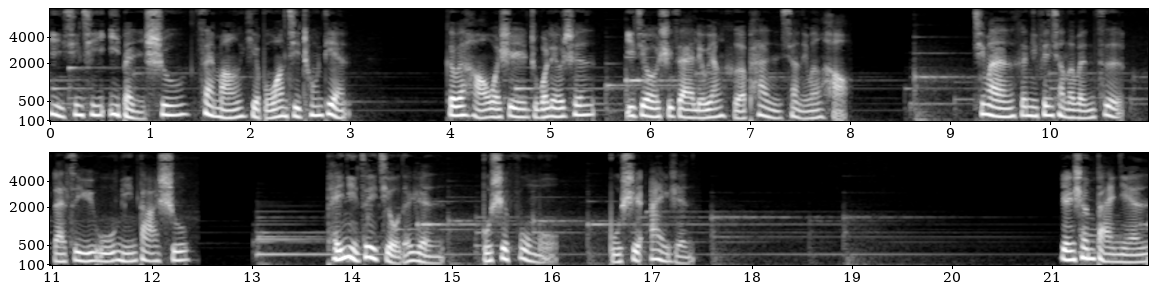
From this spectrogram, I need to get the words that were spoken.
一星期一本书，再忙也不忘记充电。各位好，我是主播刘春，依旧是在浏阳河畔向你问好。今晚和你分享的文字来自于无名大叔。陪你最久的人，不是父母，不是爱人。人生百年，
